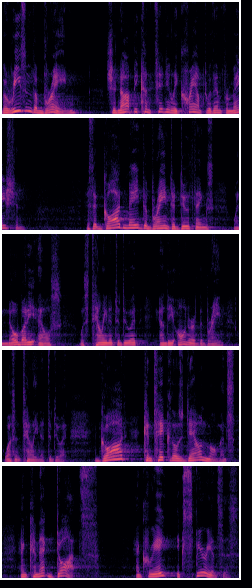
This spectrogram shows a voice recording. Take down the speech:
The reason the brain should not be continually cramped with information is that God made the brain to do things when nobody else was telling it to do it, and the owner of the brain wasn't telling it to do it. God can take those down moments and connect dots and create experiences.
